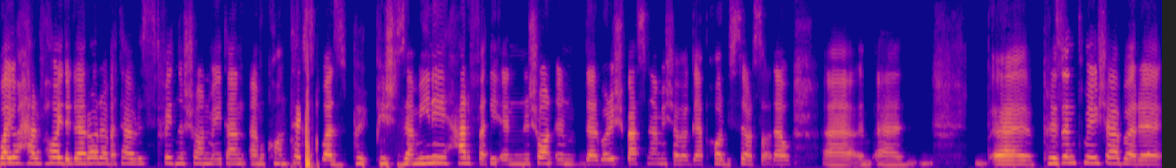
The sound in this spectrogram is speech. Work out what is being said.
و یا حرف های دیگر را به طور سفید نشان میتن کانتکست و پیش زمینی حرف نشان دربارش بس نمیشه و گپ ها بسیار ساده و پرزنت میشه برای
